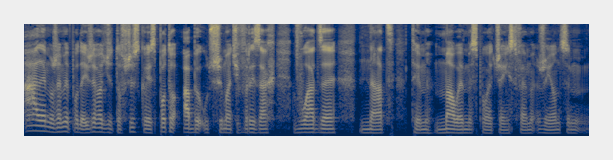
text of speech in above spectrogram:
ale możemy podejrzewać, że to wszystko jest po to, aby utrzymać w ryzach władzę nad tym małym społeczeństwem żyjącym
